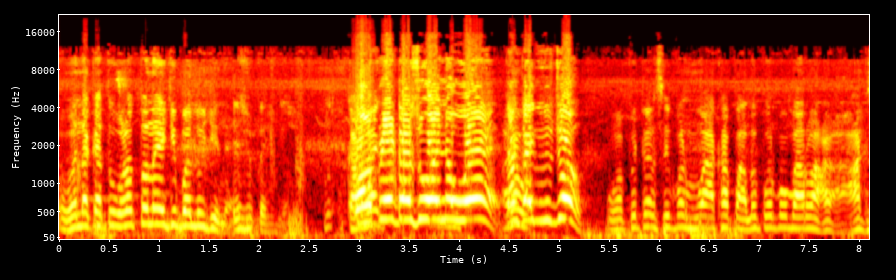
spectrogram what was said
હવે નકા તું ઓળખતો નહીં હજી બલુજી ને શું કરી ઓપરેટર શું હોય ને હોય? તમે કહી દીધું જો. ઓપરેટર છે પણ હું આખા પાલો પર પણ મારો આ- આંખ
